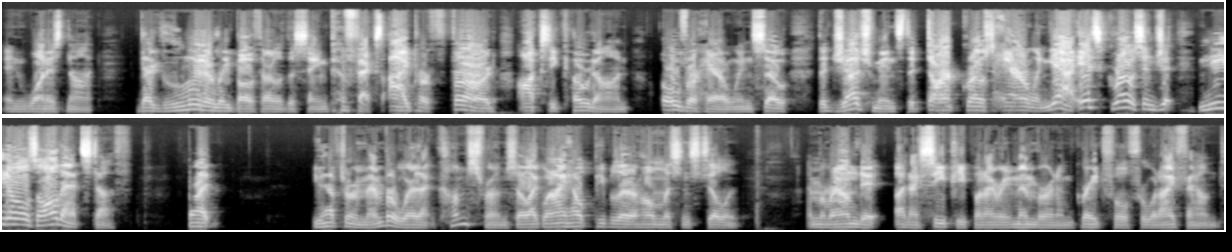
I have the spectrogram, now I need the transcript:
and one is not. They literally both are the same effects. I preferred oxycodone over heroin. So the judgments, the dark, gross heroin, yeah, it's gross and j- needles, all that stuff. But you have to remember where that comes from. So, like when I help people that are homeless and still I'm around it and I see people and I remember and I'm grateful for what I found.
